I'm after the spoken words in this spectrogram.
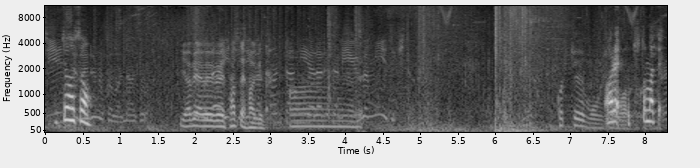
支援ジョンソンされるのかは謎つやべやべやべ縦ハゲた簡単にやられた理由が見えて。きたこっちもあれ、ちょっと待って。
